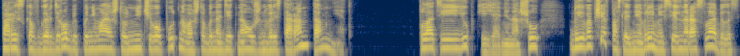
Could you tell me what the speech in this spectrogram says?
Порыскав в гардеробе, понимаю, что ничего путного, чтобы надеть на ужин в ресторан, там нет. Платья и юбки я не ношу, да и вообще в последнее время сильно расслабилась,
